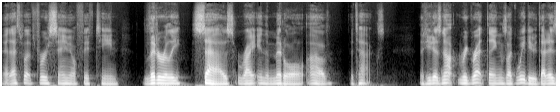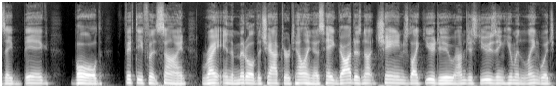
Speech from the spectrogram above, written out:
That's what 1 Samuel 15 literally says right in the middle of the text. That he does not regret things like we do. That is a big, bold, 50 foot sign right in the middle of the chapter telling us, hey, God does not change like you do. I'm just using human language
